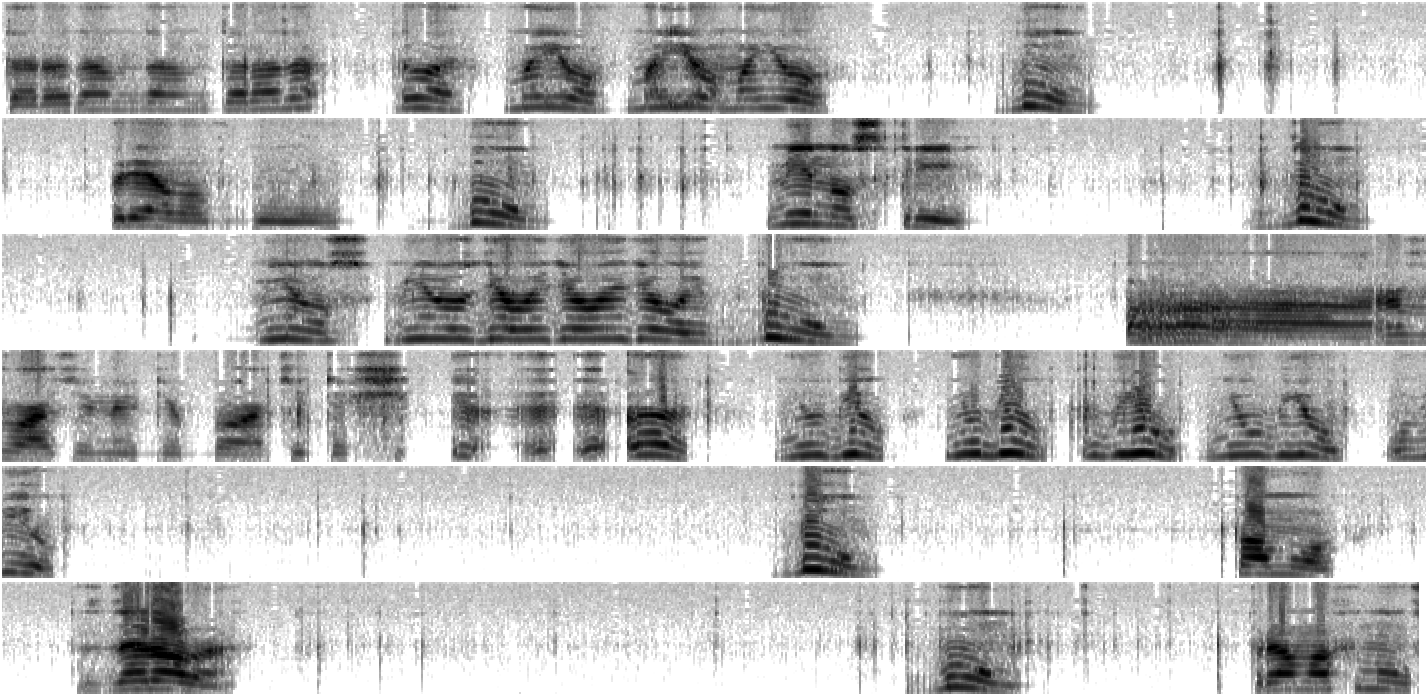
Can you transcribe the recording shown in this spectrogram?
Тарадам-дам, тарада. Давай, мое, мое, мое. Бум. Прямо в голову. Бум. Минус три. Бум. Минус, минус, делай, делай, делай. Бум. О, рвать и нагибать, и тащи... Э, э, э, э, не убил, не убил, убью, не убью, убил. Бум! Помог. Здорово. Бум! Промахнулся.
